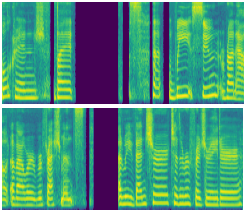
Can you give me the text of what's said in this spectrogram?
full cringe, but we soon run out of our refreshments and we venture to the refrigerator.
